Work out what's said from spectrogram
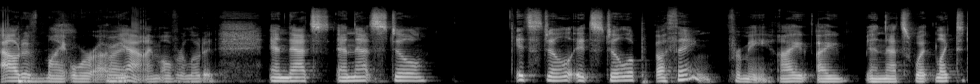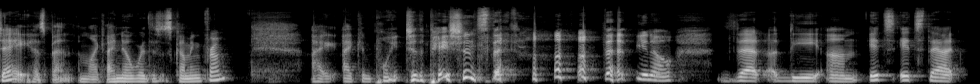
out of my aura. Right. Yeah, I'm overloaded, and that's and that's still it's still it's still a, a thing for me. I I and that's what like today has been. I'm like I know where this is coming from. I I can point to the patients that that you know that the um it's it's that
